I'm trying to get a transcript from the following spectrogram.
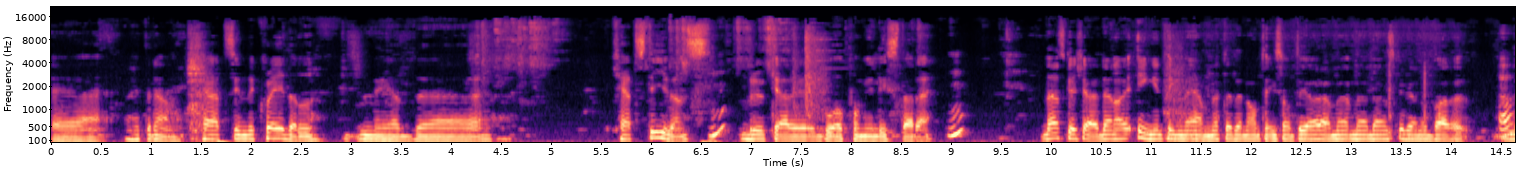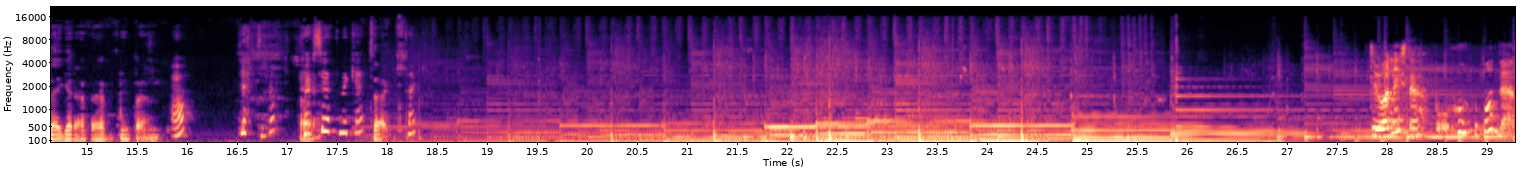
eh, vad heter den? Cats in the Cradle med eh, Cat Stevens. Brukar gå på min lista där. Den ska jag köra. Den har ingenting med ämnet eller någonting sånt att göra. Men, men den skulle jag nog bara Ja. lägga där för jag förknippar den. Ja, jättebra. Tack så jättemycket. Tack. Tack. Du har lyssnat på HK-podden.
